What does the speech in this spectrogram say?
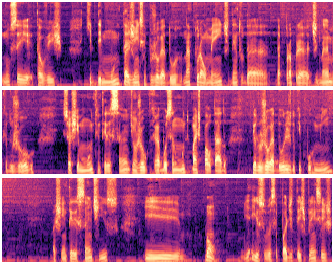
não sei, talvez que dê muita agência para o jogador naturalmente, dentro da, da própria dinâmica do jogo. Isso eu achei muito interessante. Um jogo que acabou sendo muito mais pautado pelos jogadores do que por mim. Achei interessante isso. E, bom, e é isso. Você pode ter experiências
